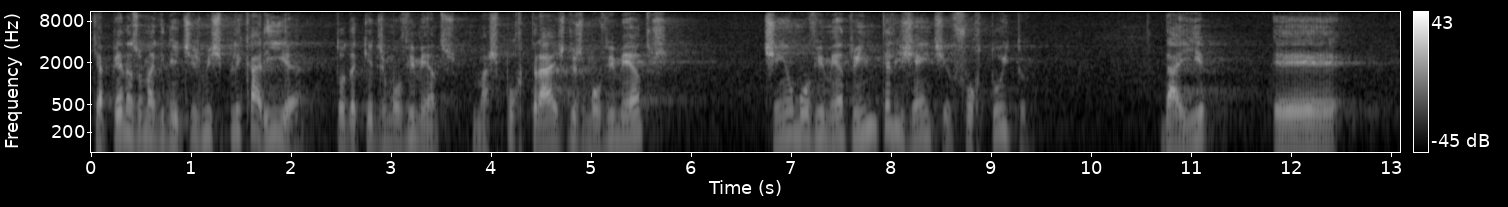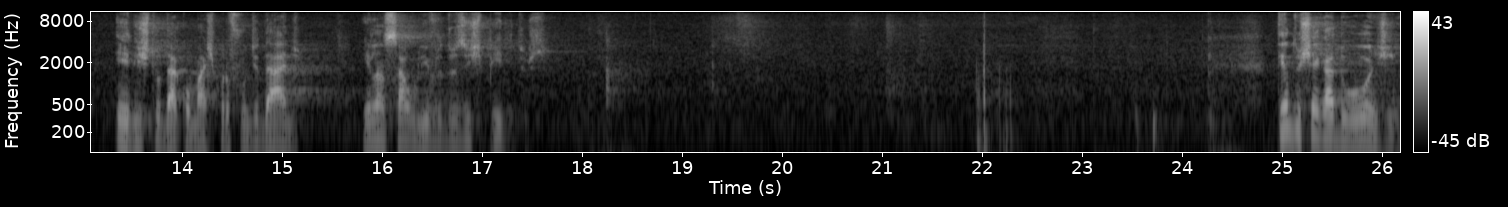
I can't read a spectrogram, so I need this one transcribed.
que apenas o magnetismo explicaria todos aqueles movimentos, mas por trás dos movimentos tinha um movimento inteligente, fortuito. Daí é, ele estudar com mais profundidade e lançar o livro dos Espíritos. Tendo chegado hoje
